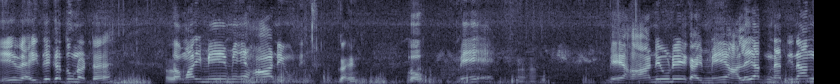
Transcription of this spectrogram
ඒ වැයි දෙක තුනට තමයි මේ මේ හානි වුනේ. ගහෙන් ඔව් මේ. මේ හානි වුණේ එකයි මේ අලයක් නැතිනම්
